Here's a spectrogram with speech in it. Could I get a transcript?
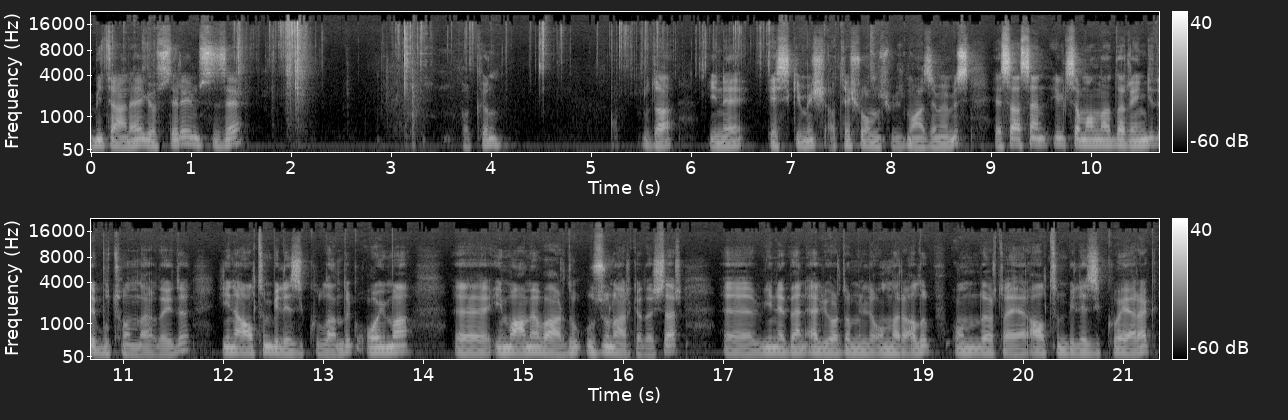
bir tane göstereyim size. Bakın. Bu da yine eskimiş, ateş olmuş bir malzememiz. Esasen ilk zamanlarda rengi de bu tonlardaydı. Yine altın bilezik kullandık. Oyma e, imame vardı. Uzun arkadaşlar. Ee, yine ben el yordamıyla onları alıp 14 ayar altın bilezik koyarak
